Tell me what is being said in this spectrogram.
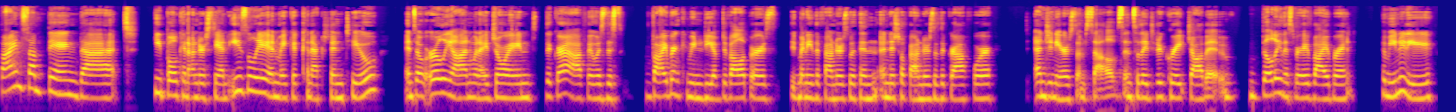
find something that people can understand easily and make a connection to. And so early on, when I joined the graph, it was this vibrant community of developers. Many of the founders within initial founders of the graph were engineers themselves. And so they did a great job at building this very vibrant community.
